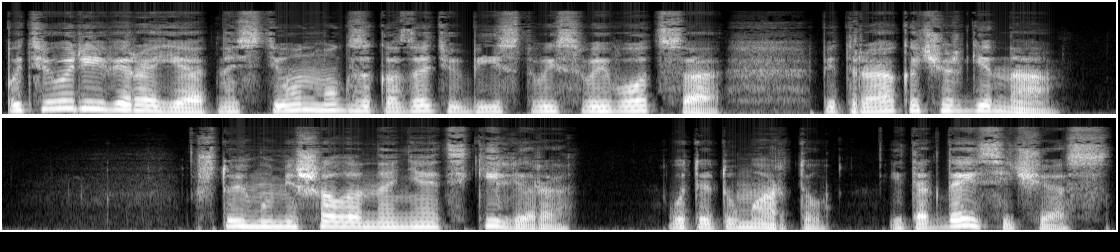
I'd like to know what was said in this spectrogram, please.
По теории вероятности он мог заказать убийство и своего отца, Петра Кочергина. Что ему мешало нанять киллера, вот эту Марту, и тогда, и сейчас?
